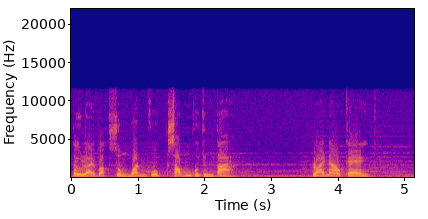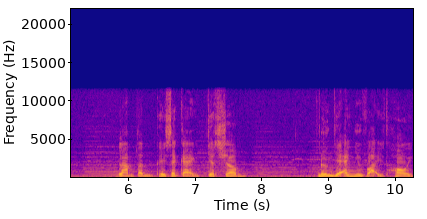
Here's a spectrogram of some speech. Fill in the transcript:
từ loài vật xung quanh cuộc sống của chúng ta. Loài nào càng làm tình thì sẽ càng chết sớm. Đơn giản như vậy thôi.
